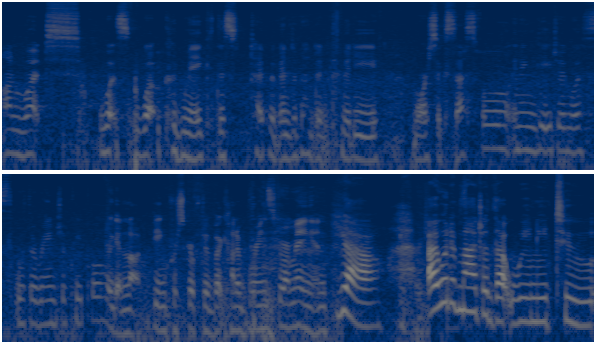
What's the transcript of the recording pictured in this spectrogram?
on what, what's, what could make this type of independent committee more successful in engaging with, with a range of people? Again, not being prescriptive, but kind of brainstorming and. Yeah, I would imagine that we need to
